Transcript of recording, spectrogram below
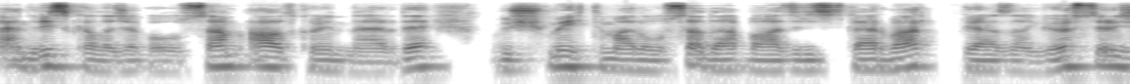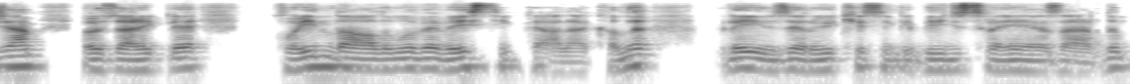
Ben risk alacak olsam altcoin'lerde düşme ihtimali olsa da bazı riskler var. Birazdan göstereceğim. Özellikle coin dağılımı ve vesting ile alakalı Layer Zero'yu kesinlikle birinci sıraya yazardım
